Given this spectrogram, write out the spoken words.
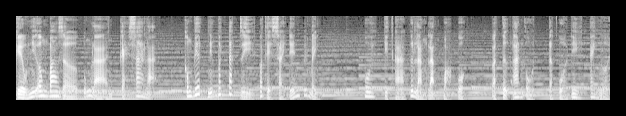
Kiều như ông bao giờ cũng là kẻ xa lạ, không biết những bất đắc gì có thể xảy đến với mình. Thôi thì thà cứ lặng lặng bỏ cuộc và tự an ủi là của đi thay người.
